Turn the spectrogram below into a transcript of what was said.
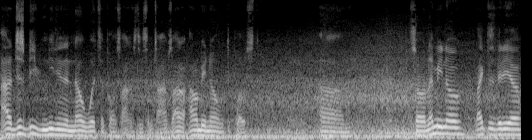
I just be needing to know what to post honestly sometimes. I don't, I don't be knowing what to post. Um, so let me know like this video.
